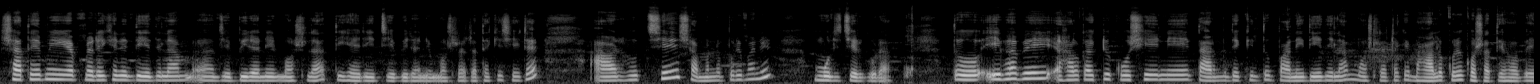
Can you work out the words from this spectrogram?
সাথে আমি আপনার এখানে দিয়ে দিলাম যে বিরিয়ানির মশলা তিহারির যে বিরিয়ানির মশলাটা থাকে সেটা। আর হচ্ছে সামান্য পরিমাণের মরিচের গুঁড়া। তো এভাবে হালকা একটু কষিয়ে নিয়ে তার মধ্যে কিন্তু পানি দিয়ে দিলাম। মশলাটাকে ভালো করে কষাতে হবে।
